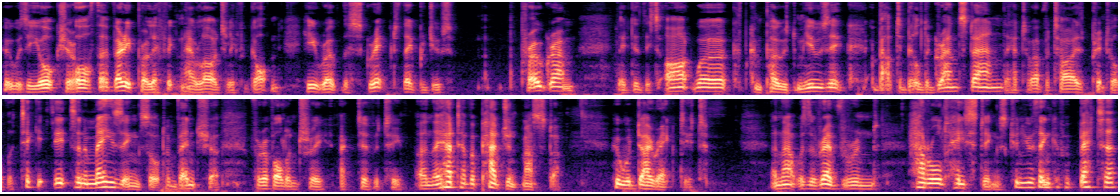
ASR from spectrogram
who was a Yorkshire author, very prolific, now largely forgotten. He wrote the script. They produced a programme. They did this artwork, composed music, about to build a grandstand. They had to advertise, print all the tickets. It's an amazing sort of venture for a voluntary activity. And they had to have a pageant master who would direct it and that was the Reverend Harold Hastings. Can you think of a better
